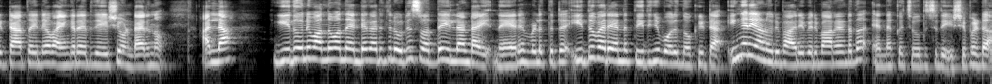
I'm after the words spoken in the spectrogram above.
കിട്ടാത്തതിന്റെ ഭയങ്കര ഒരു ദേഷ്യം ഉണ്ടായിരുന്നു. അല്ല ഗീതുവിന് വന്നു വന്ന് എന്റെ കാര്യത്തിൽ ഒരു ശ്രദ്ധയില്ലാണ്ടായി. നേരം വെളുത്തിട്ട് ഇതുവരെ എന്നെ തിരിഞ്ഞു പോലും നോക്കിയിട്ട് ഇങ്ങനെയാണ് ഒരു ഭാര്യ പെരുമാറേണ്ടത് എന്നൊക്കെ ചോദിച്ച് ദേഷ്യപ്പെടുക.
